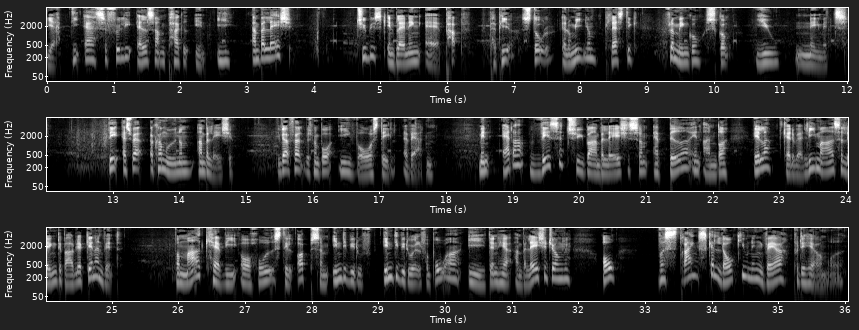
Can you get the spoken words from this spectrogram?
Ja, de er selvfølgelig alle sammen pakket ind i emballage. Typisk en blanding af pap, papir, stål, aluminium, plastik, flamingo, skum, you name it. Det er svært at komme udenom emballage. I hvert fald, hvis man bor i vores del af verden. Men er der visse typer emballage, som er bedre end andre, eller kan det være lige meget, så længe det bare bliver genanvendt? Hvor meget kan vi overhovedet stille op som individu- individuelle forbrugere i den her emballagejungle, og hvor streng skal lovgivningen være på det her område?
